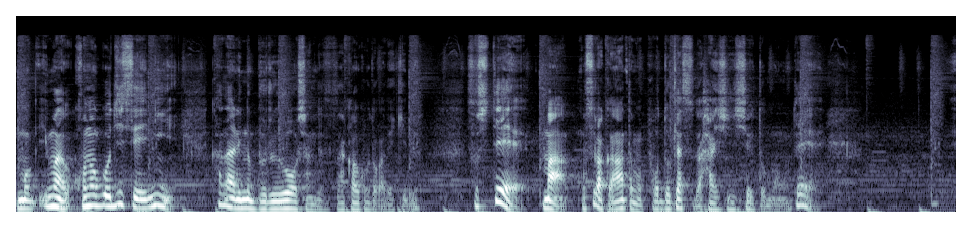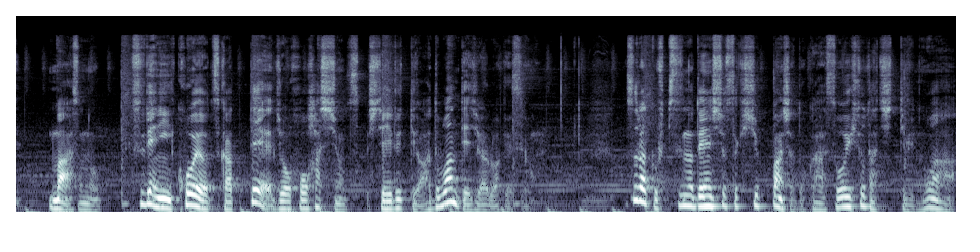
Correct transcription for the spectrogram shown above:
もう今このご時世にかなりのブルーオーシャンで戦うことができる。そしてまあおそらくあなたもポッドキャストで配信してると思うのでまあそのすでに声を使って情報発信をしているっていうアドバンテージがあるわけですよ。おそらく普通の電子書籍出版社とかそういう人たちっていうのは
